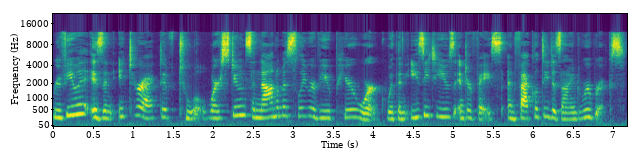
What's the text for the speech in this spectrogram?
Review is an interactive tool where students anonymously review peer work with an easy-to-use interface and faculty-designed rubrics.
